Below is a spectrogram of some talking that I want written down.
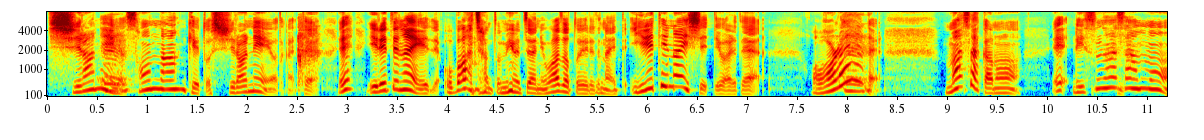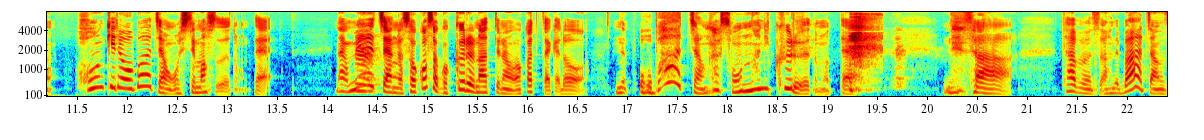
知らねえよ、うん。そんなアンケート知らねえよとか言って「え入れてない?」でおばあちゃんとみゆちゃんにわざと入れてないって。入れてないしって言われて「あれ?まさかのえリスナーさんも本気でおばあちゃんを推してます？と思って。なんかみゆちゃんがそこそこ来るなっていうのは分かってたけど、ねおばあちゃんがそんなに来る？と思って。でさ多分さでばあちゃん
